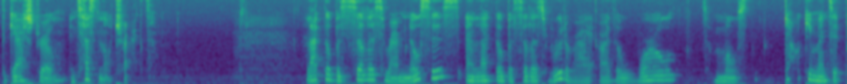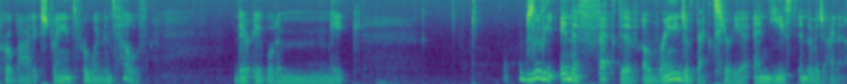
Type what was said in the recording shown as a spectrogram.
the gastrointestinal tract. Lactobacillus rhamnosus and Lactobacillus reuteri are the world's most documented probiotic strains for women's health. They're able to make really ineffective a range of bacteria and yeast in the vagina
